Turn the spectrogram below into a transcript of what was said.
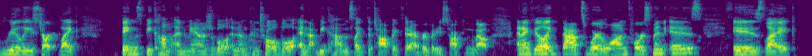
really start like things become unmanageable and uncontrollable and that becomes like the topic that everybody's talking about. And I feel like that's where law enforcement is is like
